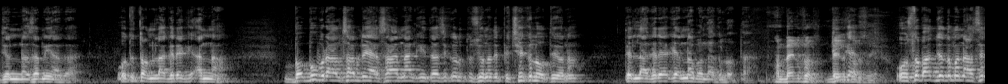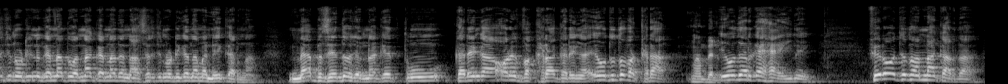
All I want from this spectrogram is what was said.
ਜਿਹਨੂੰ ਨਜ਼ਰ ਨਹੀਂ ਆਉਂਦਾ। ਉਹ ਤੇ ਤੁਹਾਨੂੰ ਲੱਗ ਰਿਹਾ ਕਿ ਅੰਨਾ ਬੱਬੂ ਬਰਾਲ ਸਾਹਿਬ ਨੇ ਐਸਾ ਅੰਨਾ ਕੀਤਾ ਸੀ ਕਿ ਤੁਸੀਂ ਉਹਨਾਂ ਦੇ ਪਿੱਛੇ ਖਲੋਤੇ ਹੋ ਨਾ। ਤੇ ਲੱਗ ਰਿਹਾ ਕਿ ਅੰਨਾ ਬੰਦਾ ਖਲੋਤਾ। ਬਿਲਕੁਲ ਬਿਲਕੁਲ ਸਹੀ। ਉਸ ਤੋਂ ਬਾਅਦ ਜਦੋਂ ਮੈਂ ਨਾਸਰ ਚਨੋਟੀ ਨੂੰ ਕਹਿੰਦਾ ਤੂੰ ਅੰਨਾ ਕਰਨਾ ਤੇ ਨਾਸਰ ਚਨੋਟੀ ਕਹਿੰਦਾ ਮੈਂ ਨਹੀਂ ਕਰਨਾ। ਮੈਂ ਬਜ਼ਿੱਦ ਹੋ ਜਾਂਦਾ ਕਿ ਤੂੰ ਕਰੇਗਾ ਔਰ ਇਹ ਵੱਖਰਾ ਕਰੇਗਾ। ਇਹ ਉਹਦੇ ਤੋਂ ਵੱਖਰਾ। ਇਹ ਉਹਦੇ ਵਰਗਾ ਹੈ ਹੀ ਨਹੀਂ। ਫਿਰ ਉਹ ਜਦੋਂ ਅੰਨਾ ਕਰਦਾ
